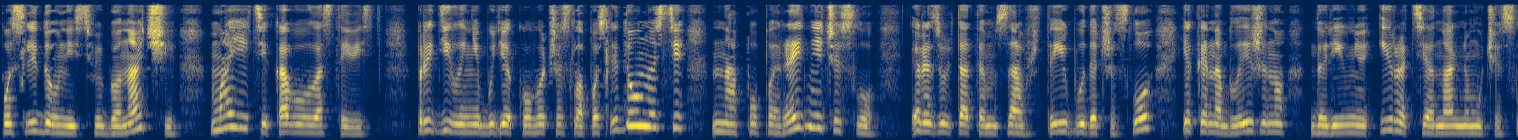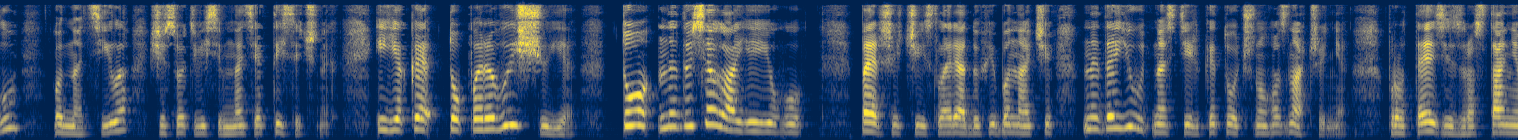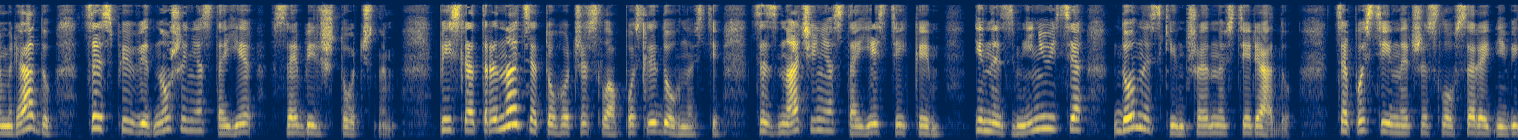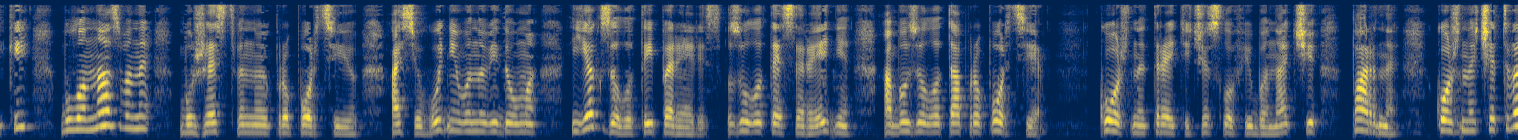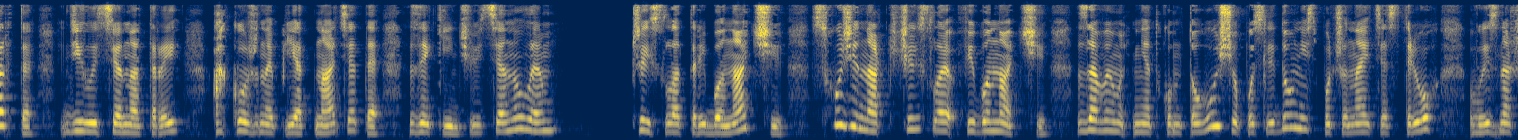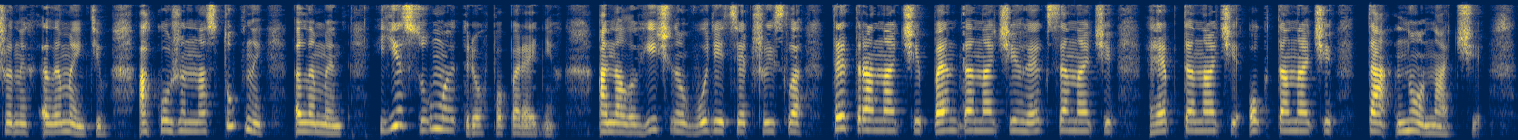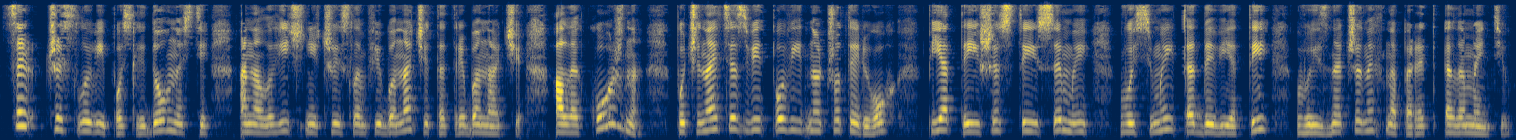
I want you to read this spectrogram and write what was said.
Послідовність Фібоначчі має цікаву властивість. При діленні будь-якого числа послідовності на попереднє число результатом завжди буде число, яке наближено дорівнює ірраціональному числу 1,618 тисячних, і яке то перевищує, то не досягає його. Перші числа ряду Фібоначчі не дають настільки точного значення, проте зі зростанням ряду це співвідношення стає все більш точним. Після 13-го числа послідовності це значення стає стійким і не змінюється до нескінченності ряду. Це постійне число в середні віки було назване божественною пропорцією, а сьогодні воно відомо як золотий переріз, золоте середнє або золота пропорція. Кожне третє число Фібоначчі парне, кожне четверте ділиться на три, а кожне п'ятнадцяте закінчується нулем. Числа Трибоначчі схожі на числа Фібоначчі, за винятком того, що послідовність починається з трьох визначених елементів, а кожен наступний елемент є сумою трьох попередніх. Аналогічно вводяться числа тетраначчі, пентаначчі, гексаначчі, гептаначчі, октаначчі та ноначчі. Це числові послідовності, аналогічні числам Фібоначчі та Трибоначчі, але кожна починається з відповідно 4, 5, 6, 7, 8 та 9 визначених наперед елементів.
